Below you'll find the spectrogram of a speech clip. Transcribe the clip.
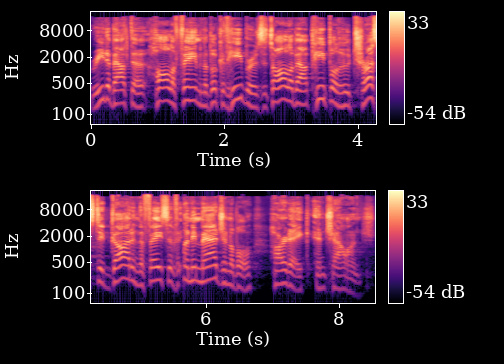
Read about the Hall of Fame in the book of Hebrews. It's all about people who trusted God in the face of unimaginable heartache and challenge.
